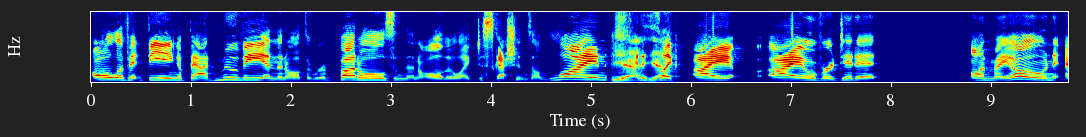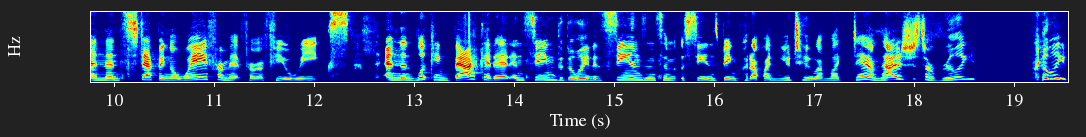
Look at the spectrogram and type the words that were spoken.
all of it being a bad movie and then all the rebuttals and then all the like discussions online yeah and it's yeah. like I I overdid it on my own and then stepping away from it for a few weeks and then looking back at it and seeing the deleted scenes and some of the scenes being put up on YouTube I'm like damn that is just a really really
